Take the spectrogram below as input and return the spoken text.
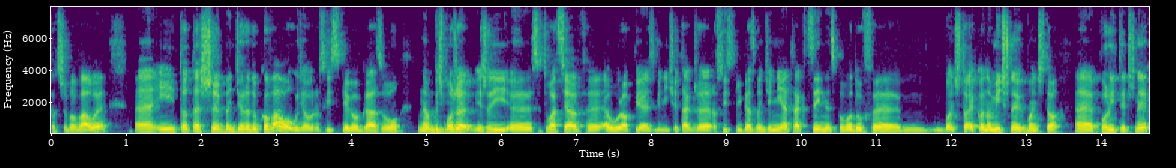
potrzebowały i to też będzie redukowało udział rosyjskiego gazu. No być może, jeżeli sytuacja w Europie zmieni się tak, że rosyjski gaz będzie nieatrakcyjny z powodów bądź bądź to ekonomicznych, bądź to e, politycznych,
